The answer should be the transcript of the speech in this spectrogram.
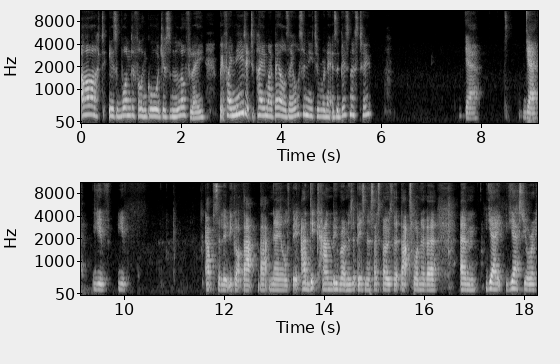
Art is wonderful and gorgeous and lovely but if i need it to pay my bills i also need to run it as a business too. Yeah. Yeah you've you've absolutely got that that nailed bit and it can be run as a business. I suppose that that's one of a um yeah yes you're a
